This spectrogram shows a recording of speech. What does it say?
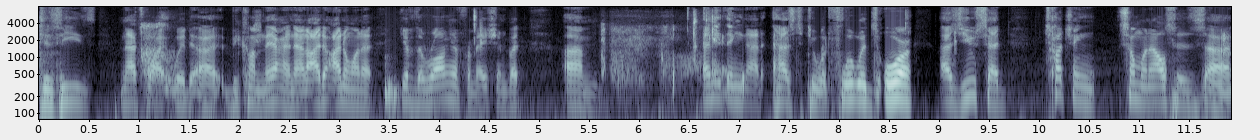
disease. And that's why it would become there. And I, I don't want to give the wrong information, but um, anything that has to do with fluids or, as you said, touching someone else's uh,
